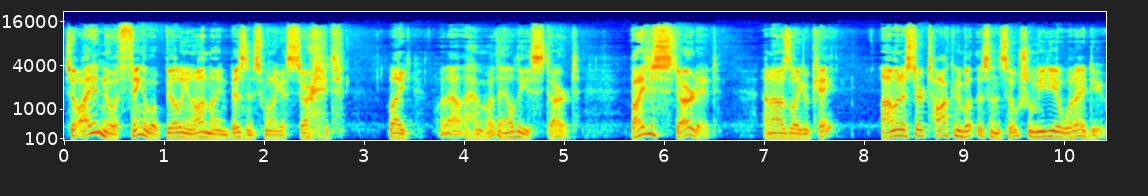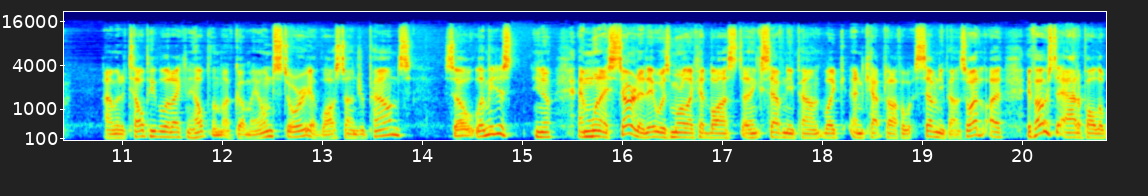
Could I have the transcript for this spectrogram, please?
so I didn't know a thing about building an online business when I got started. Like, what the, hell, where the hell do you start? But I just started, and I was like, okay, I'm going to start talking about this on social media. What I do, I'm going to tell people that I can help them. I've got my own story. I've lost 100 pounds. So let me just, you know, and when I started, it was more like I'd lost, I think, 70 pounds, like, and kept off about 70 pounds. So I'd, I, if I was to add up all the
